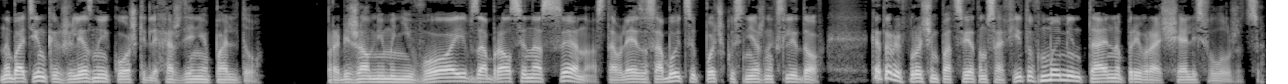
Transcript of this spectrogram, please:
на ботинках железные кошки для хождения по льду. Пробежал мимо него и взобрался на сцену, оставляя за собой цепочку снежных следов, которые, впрочем, под цветом софитов моментально превращались в лужицы.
